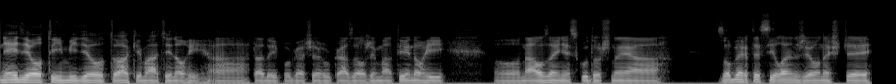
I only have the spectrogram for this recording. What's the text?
nejde o tým, ide o to, aké máte nohy. A Tadej Pogačar ukázal, že má tie nohy o, naozaj neskutočné a zoberte si len, že on ešte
